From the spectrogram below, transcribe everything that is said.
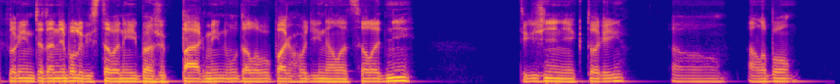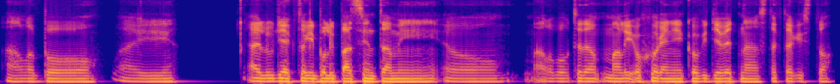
ktorým teda neboli vystavení iba že pár minút alebo pár hodín, ale celé dni, týždne niektorí alebo, alebo aj, aj ľudia, ktorí boli pacientami alebo teda mali ochorenie COVID-19, tak takisto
